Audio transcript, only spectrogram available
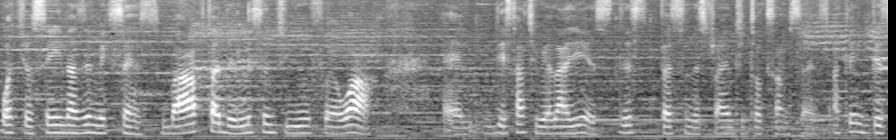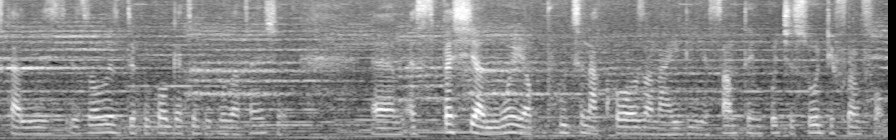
what you're saying doesn't make sense. But after they listen to you for a while, and they start to realize, yes, this person is trying to talk some sense. I think basically it's, it's always difficult getting people's attention, um, especially when you're putting across an idea, something which is so different from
